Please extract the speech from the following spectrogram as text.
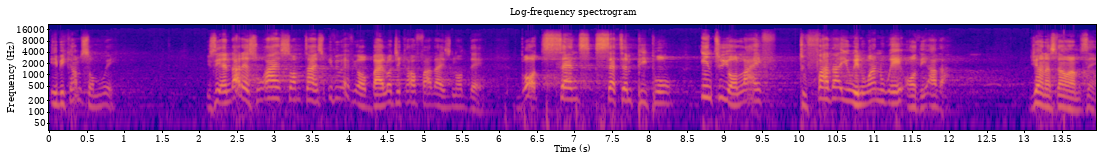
it becomes some way. You see, and that is why sometimes, even if your biological father is not there, God sends certain people into your life to father you in one way or the other. Do you understand what I'm saying?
